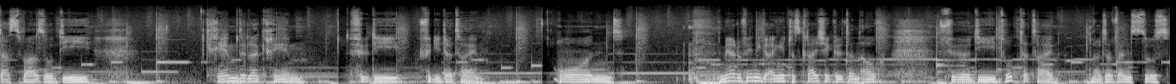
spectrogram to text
Das war so die Creme de la Creme für die, für die Datei. Und mehr oder weniger eigentlich das gleiche gilt dann auch für die Druckdatei. Also wenn du es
